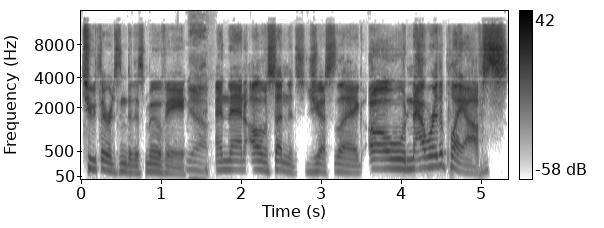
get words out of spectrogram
two thirds into this movie, yeah and then all of a sudden it's just like, oh, now we're the playoffs.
